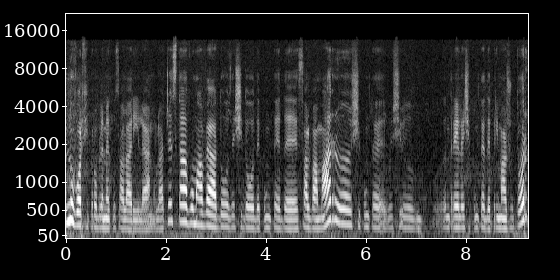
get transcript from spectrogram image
Nu vor fi probleme cu salariile anul acesta. Vom avea 22 de puncte de salvamar uh, și, puncte, și uh, între ele și puncte de prim ajutor.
